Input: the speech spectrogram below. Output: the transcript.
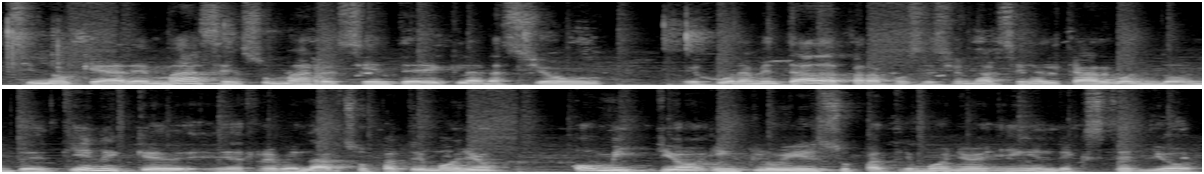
sino que además en su más reciente declaración juramentada para posesionarse en el cargo, en donde tiene que revelar su patrimonio, omitió incluir su patrimonio en el exterior.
